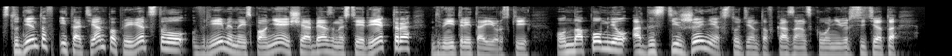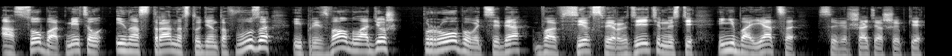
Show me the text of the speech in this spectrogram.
Студентов и Татьян поприветствовал временно исполняющий обязанности ректора Дмитрий Таюрский. Он напомнил о достижениях студентов Казанского университета, особо отметил иностранных студентов вуза и призвал молодежь пробовать себя во всех сферах деятельности и не бояться совершать ошибки.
